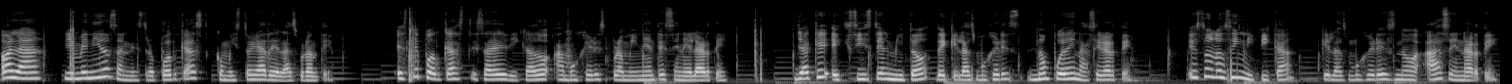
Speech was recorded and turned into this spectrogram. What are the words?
Hola, bienvenidos a nuestro podcast como Historia de las Bronte. Este podcast está dedicado a mujeres prominentes en el arte, ya que existe el mito de que las mujeres no pueden hacer arte. Esto no significa que las mujeres no hacen arte,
